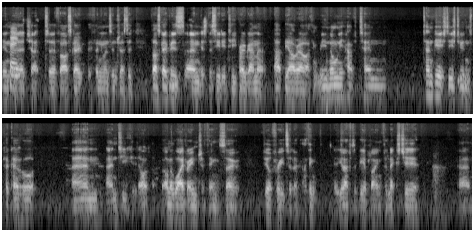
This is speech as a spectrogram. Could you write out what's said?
in Thanks. the chat to Farscope if anyone's interested. Farscope is um, is the CDT program at, at BRL. I think we normally have 10, 10 PhD students per cohort, um, and you can, on a wide range of things. So feel free to look. I think you'll have to be applying for next year. Um,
